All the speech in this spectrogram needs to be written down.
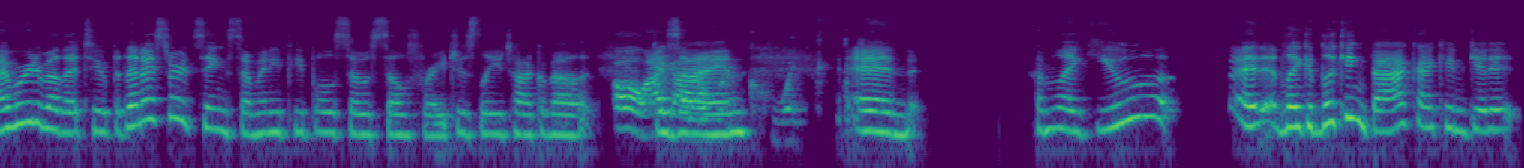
I worried about that too. But then I started seeing so many people so self righteously talk about Oh, I Design. quick. and I'm like, you I- like looking back, I can get it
